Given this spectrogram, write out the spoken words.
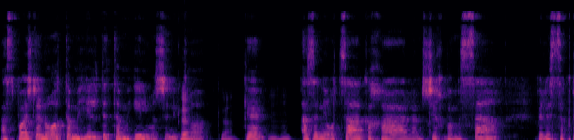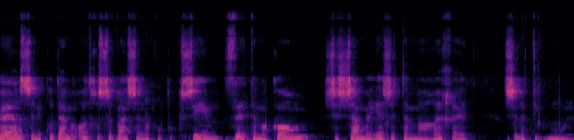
אז פה יש לנו עוד תמהיל דה תמהיל, מה כן, שנקרא. כן. כן? מהמם. אז אני רוצה ככה להמשיך במסע ולספר שנקודה מאוד חשובה שאנחנו פוגשים, זה את המקום ששם יש את המערכת של התגמול.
